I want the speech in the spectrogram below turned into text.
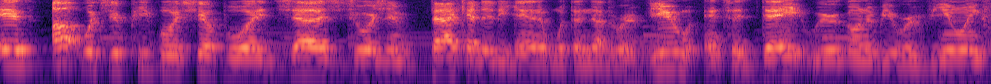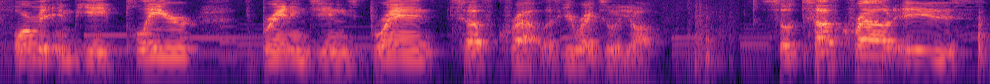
What is up with your people? It's your boy Judge Georgian back at it again with another review. And today we're going to be reviewing former NBA player Brandon Jennings brand Tuff Crowd. Let's get right to it, y'all. So Tuff Crowd is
